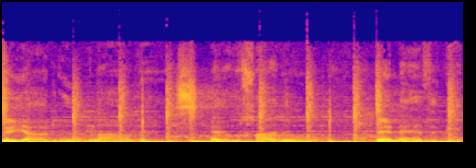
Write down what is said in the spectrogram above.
ליד אום לבס הם חנו, בלב ביצות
